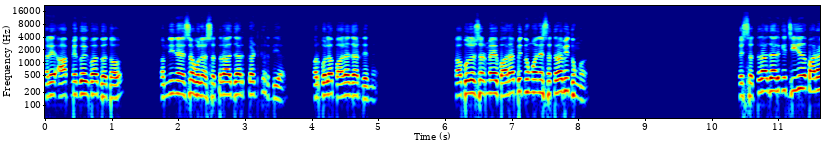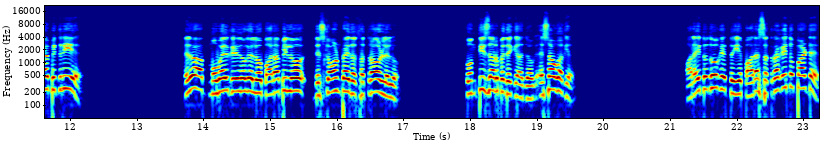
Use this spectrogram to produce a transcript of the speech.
अरे आप मेरे को एक बात बताओ। कंपनी ने ऐसा बोला, सत्रह हज़ार कट कर दिया और बोला बारह हज़ार देना। तो आप बोलो, सर, मैं बारह भी दूँगा, नहीं, सत्रह भी दूँगा। भाई, सत्रह हज़ार की चीज़ है तो बारह में बिक रही है। तो आप मोबाइल खरीदोगे, लो, बारह भी लो डिस्काउंट पे प्राइस सत्रह और ले लो। तो उनतीस हज़ार रुपये दे के आ जाओगे। ऐसा होगा क्या? बारह ही तो दोगे तो ये बारह, सत्रह का ही तो पार्ट है।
